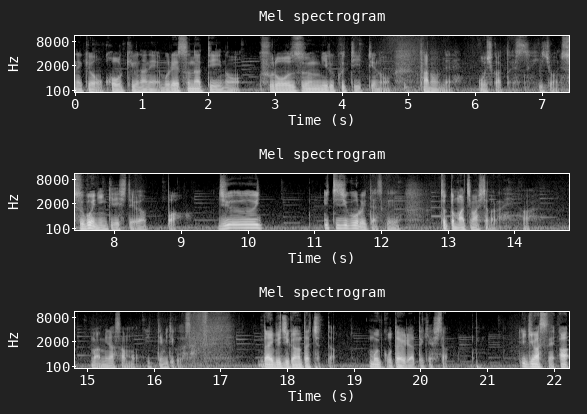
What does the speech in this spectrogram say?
ね今日も高級なねムレスナティのフローズンミルクティーっていうのを頼んでね美味しかったです。非常に。すごい人気でしたよやっぱ。11時頃行ったんですけどちょっと待ちましたからね、はい、まあ皆さんも行ってみてください。だいぶ時間が経っちゃった。もう一個お便りあった気がした。いきますね。あ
